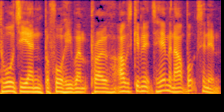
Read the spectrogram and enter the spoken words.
Towards the end, before he went pro, I was giving it to him and outboxing him.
